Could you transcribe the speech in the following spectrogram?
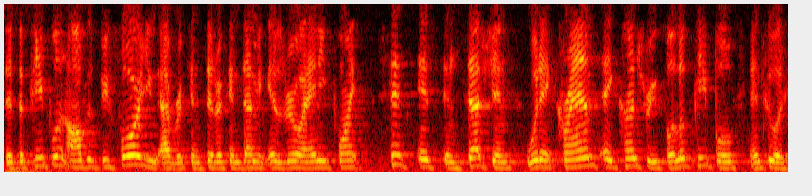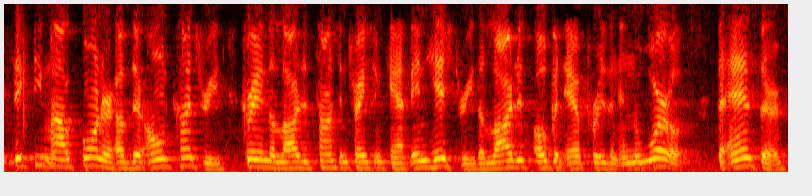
Did the people in office before you ever consider condemning Israel at any point? Since its inception, when it crammed a country full of people into a 60 mile corner of their own country, creating the largest concentration camp in history, the largest open air prison in the world? The answer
